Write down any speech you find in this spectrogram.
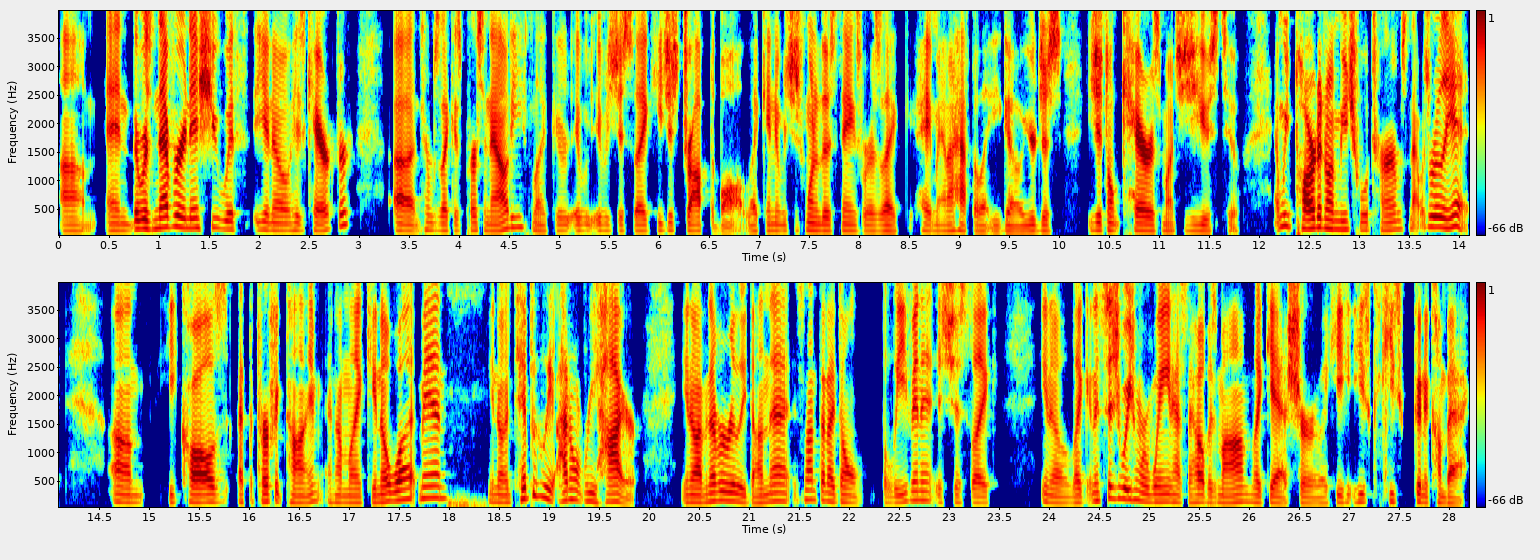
Um, and there was never an issue with, you know, his character uh, in terms of like his personality. Like it, it was just like he just dropped the ball. Like, and it was just one of those things where it's like, hey man, I have to let you go. You're just you just don't care as much as you used to. And we parted on mutual terms, and that was really it. Um, he calls at the perfect time, and I'm like, you know what, man, you know, and typically I don't rehire. You know, I've never really done that. It's not that I don't believe in it. It's just like you know, like in a situation where Wayne has to help his mom, like, yeah, sure. Like he, he's, he's to come back,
